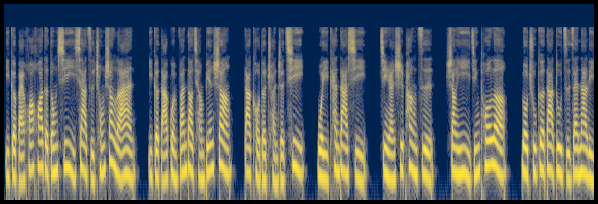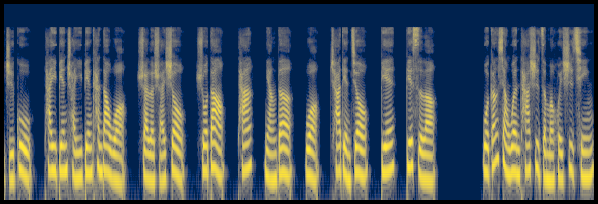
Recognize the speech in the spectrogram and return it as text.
一个白花花的东西一下子冲上了岸。一个打滚翻到墙边上，大口的喘着气。我一看大喜，竟然是胖子，上衣已经脱了，露出个大肚子在那里直鼓。他一边喘一边看到我，甩了甩手，说道：“他娘的，我差点就憋憋死了。”我刚想问他是怎么回事情，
